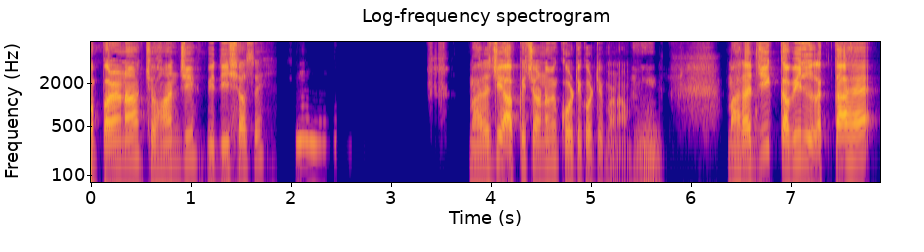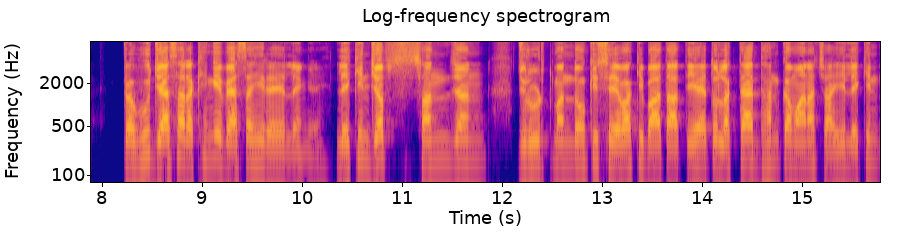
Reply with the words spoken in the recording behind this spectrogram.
अपर्णा चौहान जी, विदिशा से। महाराज जी, आपके चरणों में कोटि कोटि प्रणाम। महाराज जी, कभी लगता है प्रभु जैसा रखेंगे, वैसा ही रह लेंगे। लेकिन जब संत जन जरूरतमंदों की सेवा की बात आती है तो लगता है धन कमाना चाहिए, लेकिन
